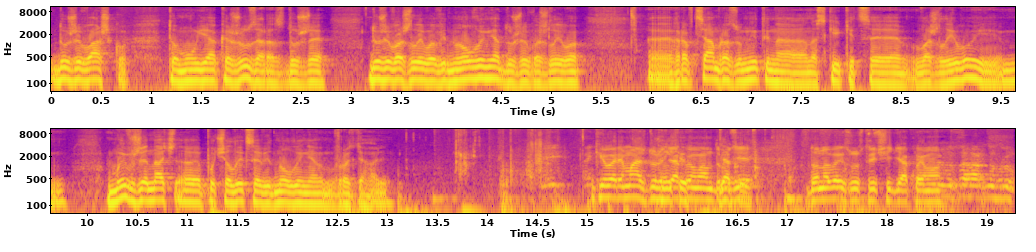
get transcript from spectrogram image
дуже важко. Тому я кажу зараз дуже, дуже важливе відновлення, дуже важливо е, гравцям розуміти, на, наскільки це важливо. І ми вже е, почали це відновлення в роздягальні. Thank you very much. Дуже Thank you. дякуємо вам, друзі. Дякую. До нових зустрічей. Дякуємо. За гарну гру.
